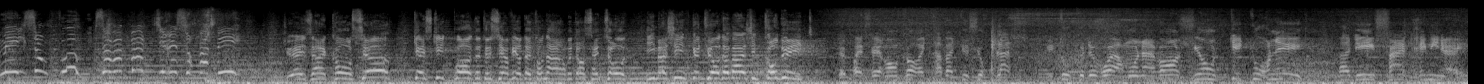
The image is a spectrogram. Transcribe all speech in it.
Mais ils s'en foutent Ça va pas tirer sur papy Tu es inconscient? Qu'est-ce qui te prend de te servir de ton arme dans cette zone? Imagine que tu endommages une conduite. Je préfère encore être abattu sur place plutôt que de voir mon invention détournée à des fins criminelles.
